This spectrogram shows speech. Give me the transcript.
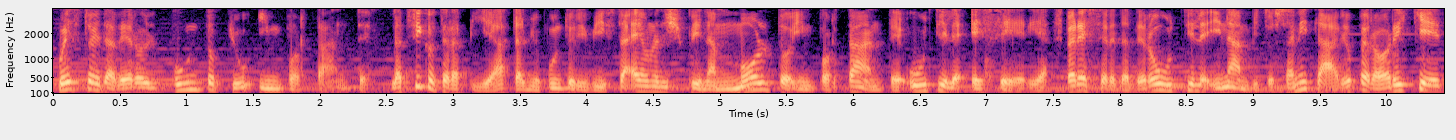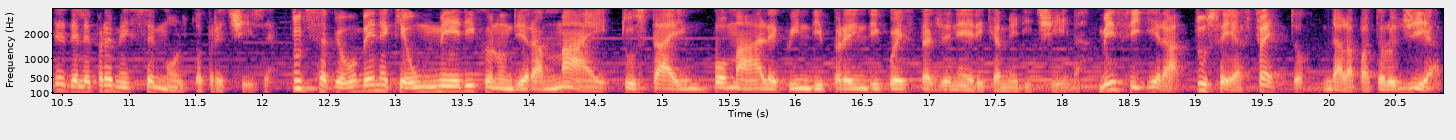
Questo è davvero il punto più importante. La psicoterapia, dal mio punto di vista, è una disciplina molto importante, utile e seria. Per essere davvero utile in ambito sanitario, però, richiede delle premesse molto precise. Tutti sappiamo bene che un medico non dirà mai tu stai un po' male, quindi prendi questa generica medicina, bensì dirà tu sei affetto dalla patologia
